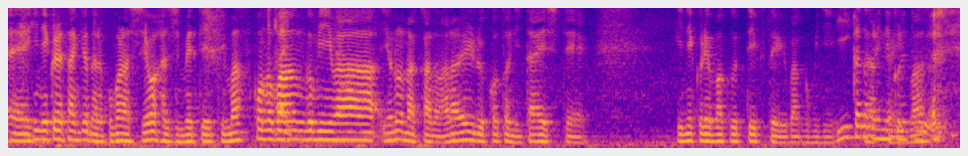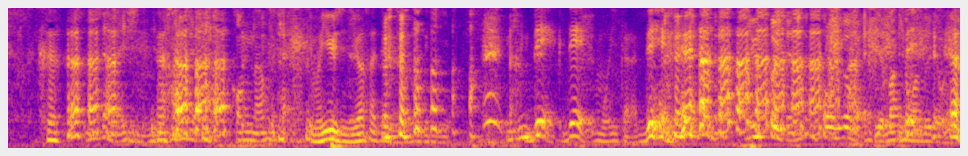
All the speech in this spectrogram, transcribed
えーひねくれ三兄弟の小話を始めていきます。この番組は世の中のあらゆることに対してひねくれまくっていくという番組に言い方がひねくれてる。なっております。いらないしみたいな感じやこんなんみたい今ユージに言わされてるんです的 に。ななんででもういいからで。言うといてな。今度もやいや巻き込まんといて俺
